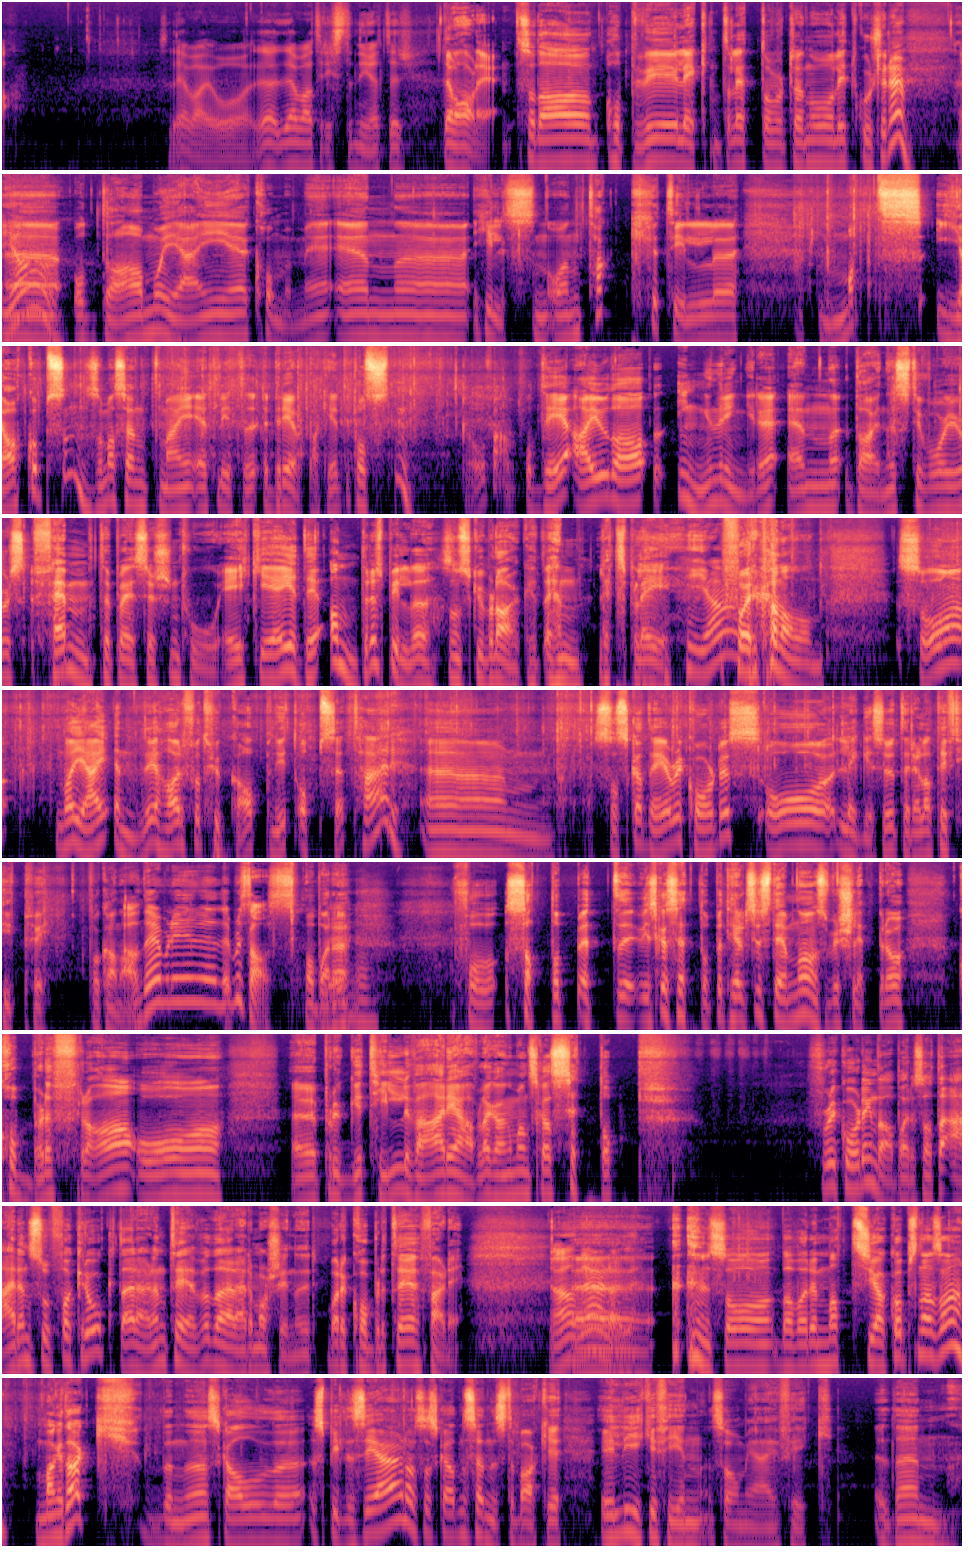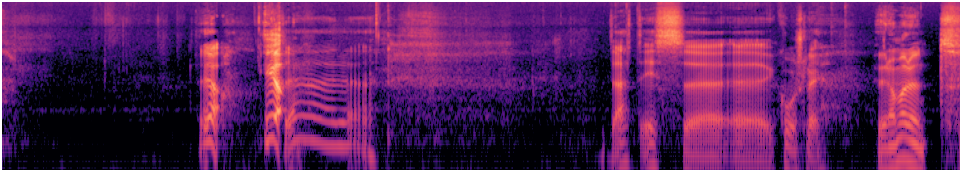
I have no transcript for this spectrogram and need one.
Så det var jo Det, det var triste nyheter. Det var det. Så da hopper vi lekent og lett over til noe litt koseligere. Ja. Eh, og da må jeg komme med en uh, hilsen og en takk til eh, Mats Jacobsen, som har sendt meg et lite brevpakket i posten. Faen. Og det er jo da ingen ringere enn Dynasty Warriors 5 til PlayStation 2, aka det andre spillet som skulle laget en Let's Play Ja. for kanalen. Så når jeg endelig har fått hooka opp nytt oppsett her, eh, så skal det recordes og legges ut relativt hyppig på Ja, kanalen. det blir, det blir stas. Og bare Det- få satt opp et Vi skal sette opp et helt system nå, så vi slipper å koble fra og plugge til hver jævla gang man skal sette opp for recording, da. Bare så at det er en sofakrok, der er det en TV, der er det maskiner. Bare koble til, ferdig. Ja, det er deilig. Eh, Så da var det Mats Jacobsen, altså. Mange takk. Denne skal eh, spilles i hjel, og så skal den sendes tilbake like fin som jeg fikk den. Ja. Ja. Det er eh, That is uh, koselig. Hurra meg rundt.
